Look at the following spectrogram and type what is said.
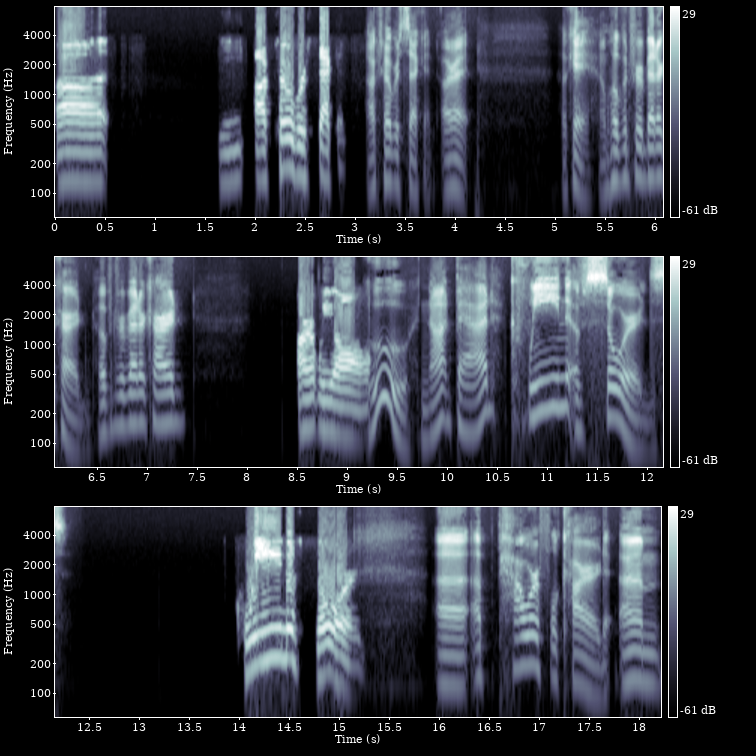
Uh, the October second. October second. All right. Okay, I'm hoping for a better card. Hoping for a better card. Aren't we all? Ooh, not bad. Queen of Swords. Queen of Swords. Uh, a powerful card. Um,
